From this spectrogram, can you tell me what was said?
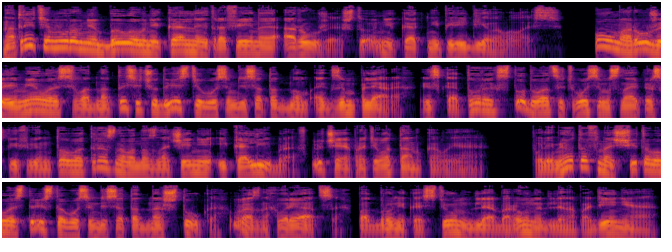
На третьем уровне было уникальное трофейное оружие, что никак не переделывалось. Ум оружия имелось в 1281 экземплярах, из которых 128 снайперских винтовок разного назначения и калибра, включая противотанковые. Пулеметов насчитывалось 381 штука в разных вариациях, под бронекостюм, для обороны, для нападения.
